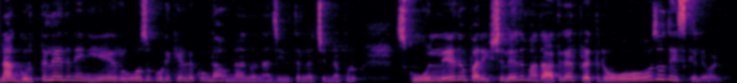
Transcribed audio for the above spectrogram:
నాకు గుర్తులేదు నేను ఏ రోజు గుడికి వెళ్ళకుండా ఉన్నాను నా జీవితంలో చిన్నప్పుడు. స్కూల్ లేదు పరీక్ష లేదు మా తాతగారు ప్రతిరోజు తీసుకెళ్ళేవాళ్ళు.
